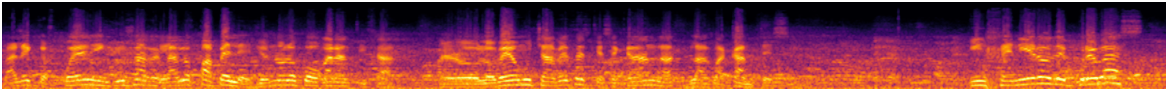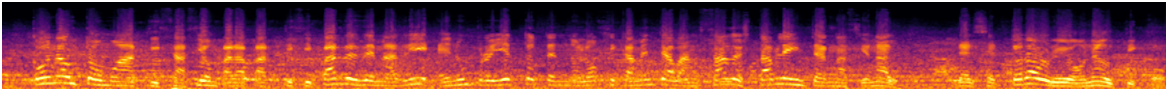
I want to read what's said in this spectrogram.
¿vale? Que os pueden incluso arreglar los papeles. Yo no lo puedo garantizar, pero lo veo muchas veces que se quedan la- las vacantes. Ingeniero de pruebas con automatización para participar desde Madrid en un proyecto tecnológicamente avanzado, estable e internacional del sector aeronáutico.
